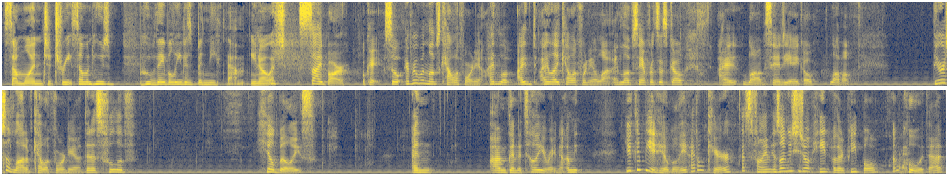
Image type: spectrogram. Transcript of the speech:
someone to treat someone who's who they believe is beneath them. You know, Which sidebar? Okay, so everyone loves California. I love I I like California a lot. I love San Francisco. I love San Diego. Love them. There's a lot of California that is full of hillbillies. And I'm going to tell you right now. I mean, you could be a hillbilly. I don't care. That's fine. As long as you don't hate other people. I'm cool with that.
